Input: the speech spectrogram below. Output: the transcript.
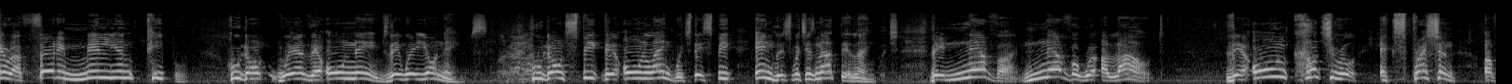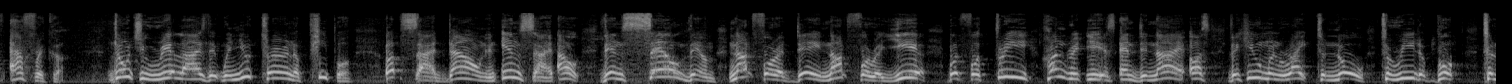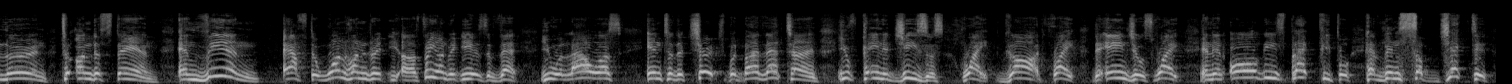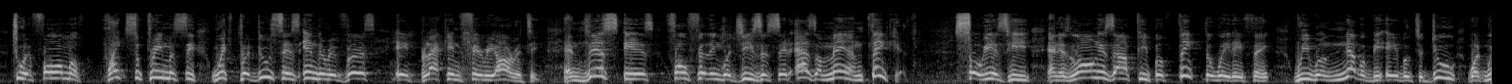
here are 30 million people who don't wear their own names. They wear your names. Who don't speak their own language. They speak English, which is not their language. They never, never were allowed their own cultural expression of Africa. Don't you realize that when you turn a people upside down and inside out, then sell them not for a day, not for a year, but for 300 years and deny us the human right to know, to read a book, to learn, to understand. And then after 100, uh, 300 years of that, you allow us into the church. But by that time, you've painted Jesus white, God white, the angels white. And then all these black people have been subjected to a form of white supremacy, which produces in the reverse a black inferiority. And this is fulfilling what Jesus said, as a man thinketh so is he. And as long as our people think the way they think, we will never be able to do what we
